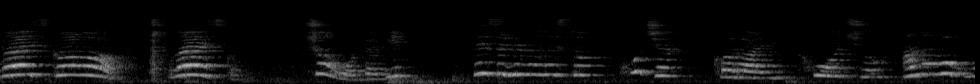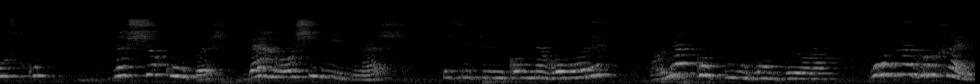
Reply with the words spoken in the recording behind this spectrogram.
Весько! Весько! Чого тобі? Ти собі намисто хочеш коральні? Хочу. А нову хустку? За що купиш? Де гроші візьмеш? Ти тільки нікому не говори. Горнятко плугом вирав, повне грошей.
